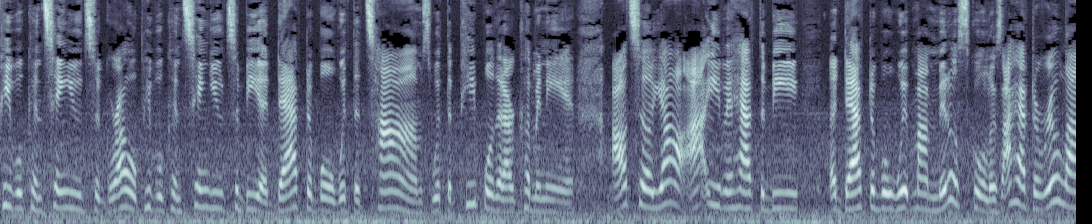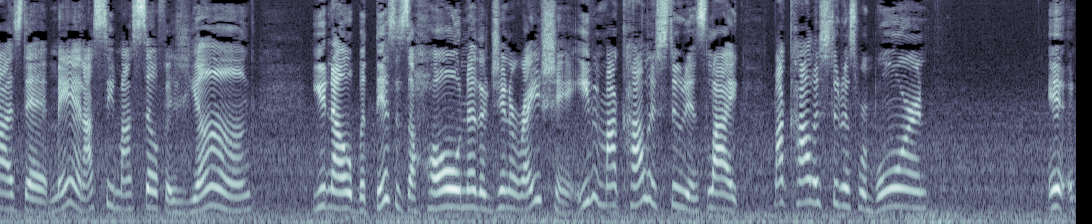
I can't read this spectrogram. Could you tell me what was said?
People continue to grow. People continue to be adaptable with the times, with the people that are coming in. I'll tell y'all, I even have to be adaptable with my middle schoolers. I have to realize that, man, I see myself as young you know but this is a whole nother generation even my college students like my college students were born in,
